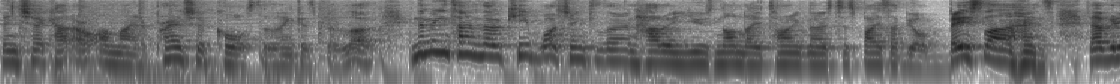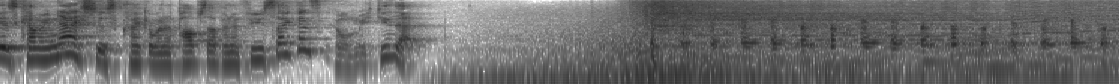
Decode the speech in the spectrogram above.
then check out our online apprenticeship course. The link is below. In the meantime, though, keep watching to learn how to use non-diatonic notes to spice up your bass lines. That video is coming next. Just click it when it pops up in a few seconds, and we'll make you do Thank you.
